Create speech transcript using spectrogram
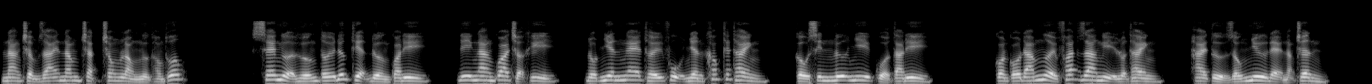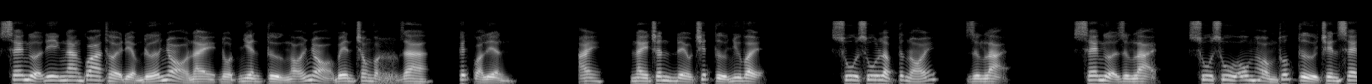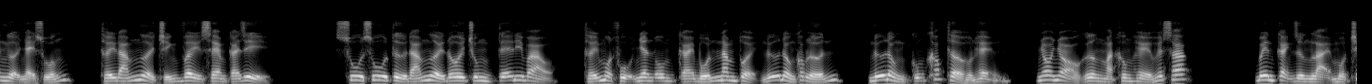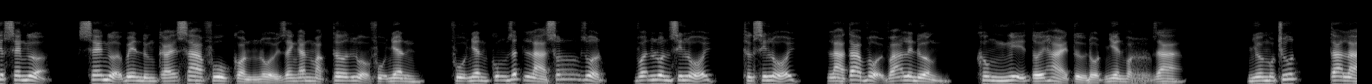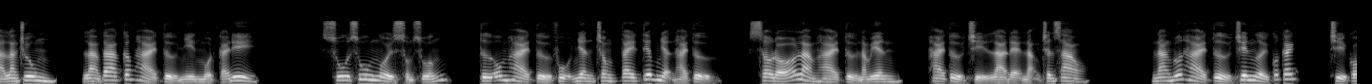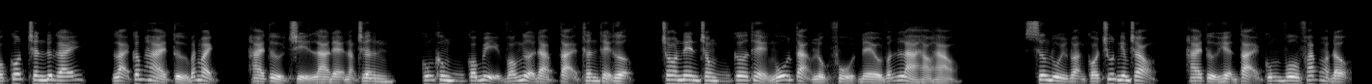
Nàng chậm rãi nắm chặt trong lòng ngực hồng thuốc. Xe ngựa hướng tới Đức Thiện đường qua đi, đi ngang qua chợ khi, đột nhiên nghe thấy phụ nhân khóc thét thanh, cầu xin nữ nhi của ta đi. Còn có đám người phát ra nghị luận thành, hai tử giống như đẻ nặng chân, xe ngựa đi ngang qua thời điểm đứa nhỏ này đột nhiên từ ngõ nhỏ bên trong vật ra, kết quả liền. Ai, này chân đều chết từ như vậy. Su Su lập tức nói, dừng lại. Xe ngựa dừng lại, Su Su ôm hòm thuốc từ trên xe ngựa nhảy xuống, thấy đám người chính vây xem cái gì. Su Su từ đám người đôi chung tễ đi vào, thấy một phụ nhân ôm cái 4 năm tuổi nữ đồng khóc lớn, nữ đồng cũng khóc thở hổn hển, nho nhỏ gương mặt không hề huyết sắc. Bên cạnh dừng lại một chiếc xe ngựa, xe ngựa bên đứng cái xa phu còn nổi danh ăn mặc tơ lụa phụ nhân, phụ nhân cũng rất là sốt ruột, vẫn luôn xin lỗi, thực xin lỗi, là ta vội vã lên đường, không nghĩ tới hải tử đột nhiên vọt ra. Nhường một chút, ta là lang trung, làm ta cấp hải tử nhìn một cái đi. Su su ngồi sổm xuống, từ ôm hải tử phụ nhân trong tay tiếp nhận hải tử, sau đó làm hải tử nằm yên, hải tử chỉ là đè nặng chân sao. Nàng nuốt hải tử trên người cốt cách, chỉ có cốt chân đứt gãy, lại cấp hài tử bắt mạch, hài tử chỉ là đè nặng chân, cũng không có bị vó ngựa đạp tại thân thể thượng, cho nên trong cơ thể ngũ tạng lục phủ đều vẫn là hảo hảo. Xương đùi đoạn có chút nghiêm trọng, hài tử hiện tại cũng vô pháp hoạt động.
